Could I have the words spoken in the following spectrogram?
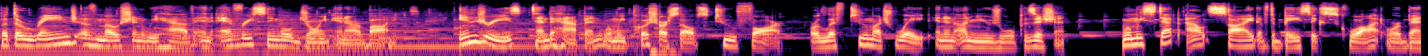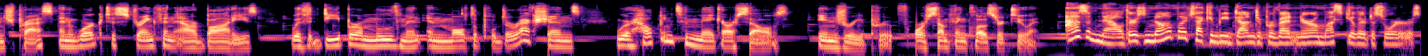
but the range of motion we have in every single joint in our bodies. Injuries tend to happen when we push ourselves too far or lift too much weight in an unusual position. When we step outside of the basic squat or bench press and work to strengthen our bodies with deeper movement in multiple directions, we're helping to make ourselves injury proof or something closer to it. As of now, there's not much that can be done to prevent neuromuscular disorders,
